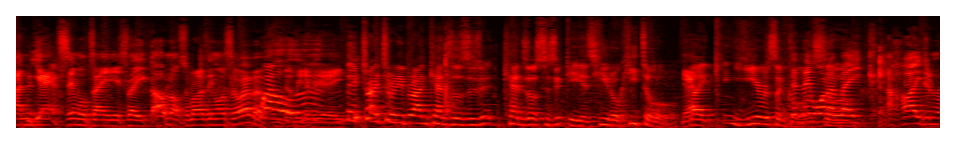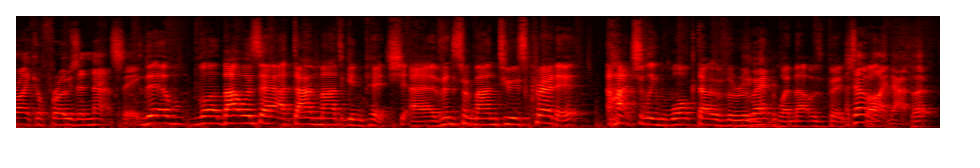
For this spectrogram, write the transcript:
and yet simultaneously, oh, not surprising whatsoever. well, from WWE. they tried to rebrand Kenzo, Suzu- Kenzo Suzuki as Hirohito Yeah. like years ago. Didn't they want to so- make a Heidenreich frozen Nazi? The, well, that was uh, a Dan Madigan pitch. Uh, Vince McMahon, to his credit, actually walked out of the room went, when that was pitched. I don't but- like that, but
